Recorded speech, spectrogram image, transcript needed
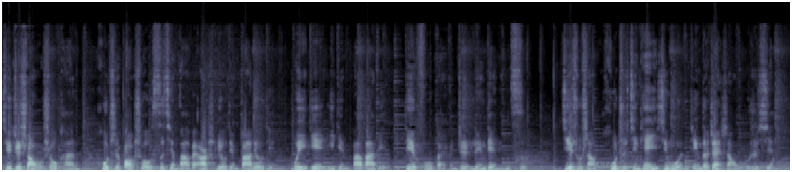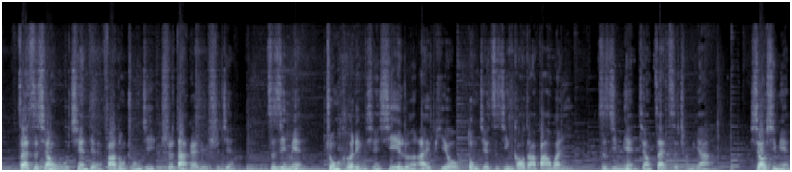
截至上午收盘，沪指报收四千八百二十六点八六点，微跌一点八八点，跌幅百分之零点零四。技术上，沪指今天已经稳定地站上五日线，再次向五千点发动冲击是大概率事件。资金面，中核领衔新一轮 IPO 冻结资金高达八万亿，资金面将再次承压。消息面，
